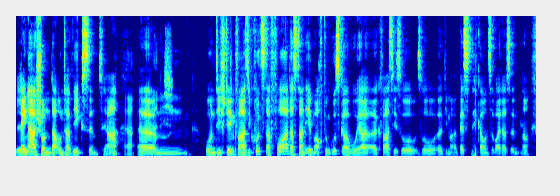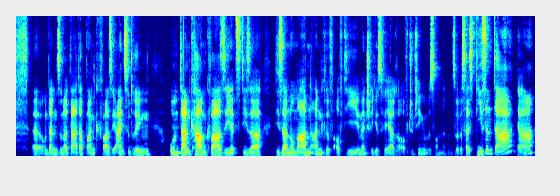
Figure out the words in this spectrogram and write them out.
länger schon da unterwegs sind, ja. ja ähm, und die stehen quasi kurz davor, dass dann eben auch Tunguska, wo ja äh, quasi so, so äh, die besten Hacker und so weiter sind, ne? Äh, und dann in so einer Databank quasi einzudringen. Und dann kam quasi jetzt dieser, dieser Nomadenangriff auf die menschliche Sphäre, auf Jujing im Besonderen. So, das heißt, die sind da, ja,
